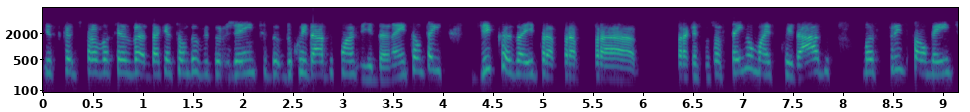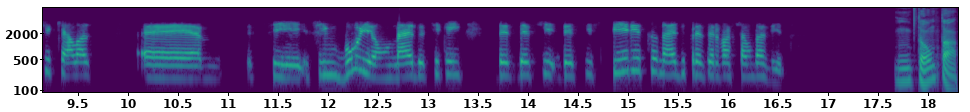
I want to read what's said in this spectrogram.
isso que eu disse para vocês da, da, questão do vida urgente, do, do, cuidado com a vida, né? Então, tem dicas aí para que as pessoas tenham mais cuidado, mas principalmente que elas é, se, se imbuiam, né, fiquem desse, desse espírito né, de preservação da vida. Então tá.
